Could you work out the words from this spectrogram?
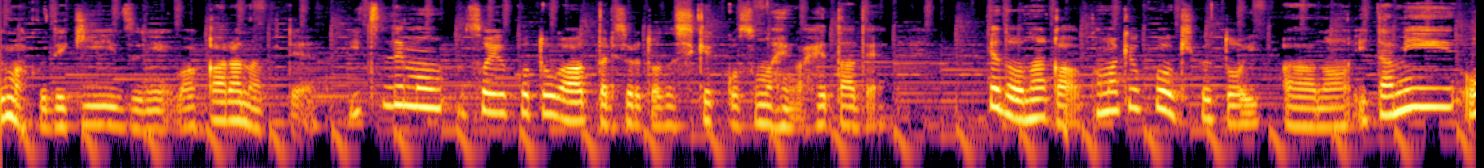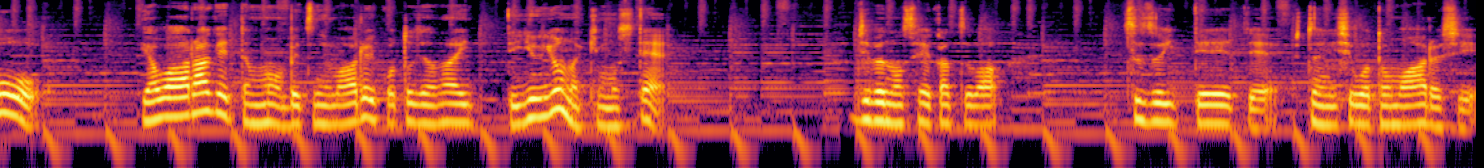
うまくできずにわからなくていつでもそういうことがあったりすると私結構その辺が下手で。けどなんかこの曲を聴くとあの痛みを和らげても別に悪いことじゃないっていうような気もして自分の生活は続いてて普通に仕事もあるし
